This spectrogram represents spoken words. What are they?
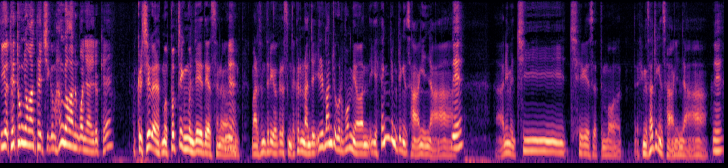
이거 대통령한테 지금 항명하는 거냐 이렇게? 그래서 제가 뭐 법적인 문제에 대해서는 네. 말씀드리기가 그렇습니다. 그러나 이제 일반적으로 보면 이게 행정적인 사항이냐, 네. 아니면 지책에서 어떤 뭐 행사적인 사항이냐, 네.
